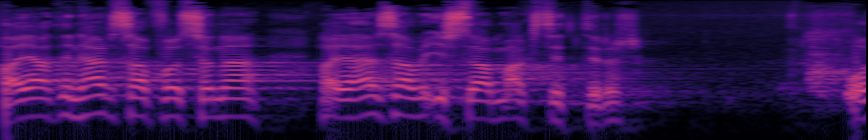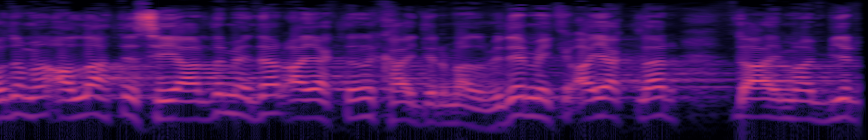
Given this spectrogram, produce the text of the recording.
Hayatın her safhasına, her safhasına İslam'ı aksettirir. O zaman Allah dese yardım eder, ayaklarını kaydırmaz. Demek ki ayaklar daima bir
